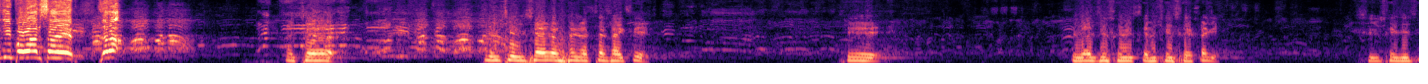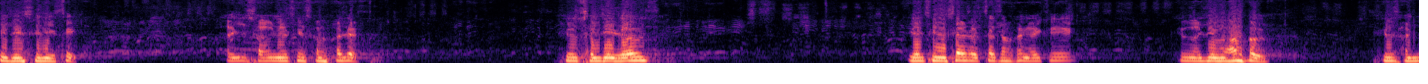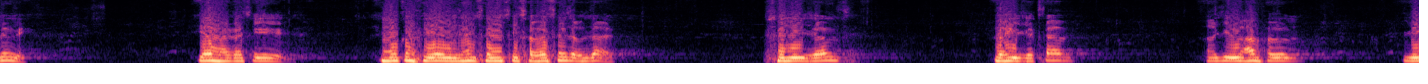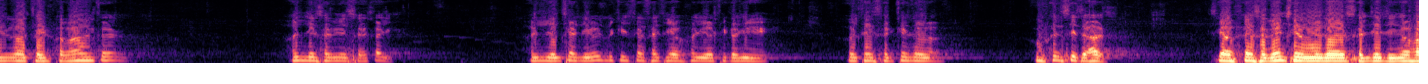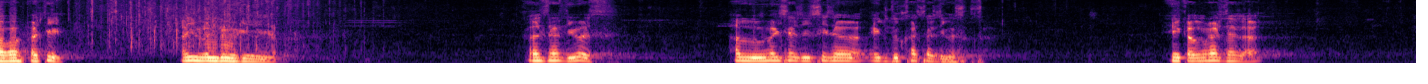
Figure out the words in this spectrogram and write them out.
अजित पवार साहेब जरा अच्छा. त्यांचे विचार आपण आत्ताच ऐकले. ते राज्यसभेत त्यांचे सहकारी शिवसेनेचे ज्येष्ठ नेते आणि सामनाचे संपादक शिव संजय राऊत यांचे विचार आत्ताच आपण की माझे महापौर शिव खांदवले या भागाचे लोकप्रिय विधानसभेचे सभासद आमदार सुनील राऊत भाई जगताप माजी महापौर निर्मलाताई पवारकर अन्य सगळे सहकारी आणि यांच्या निवडणुकीच्यासाठी आपण या ठिकाणी मोठ्या संख्येनं उपस्थित आहात. ते आपल्या सगळ्यांचे उमेदवार संजय दिनाबाबा पाटील आणि बंधू भगिनींना. कालचा दिवस हा मुंबईच्या दृष्टीनं एक दुःखाचा दिवस होता. एक अपघात झाला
